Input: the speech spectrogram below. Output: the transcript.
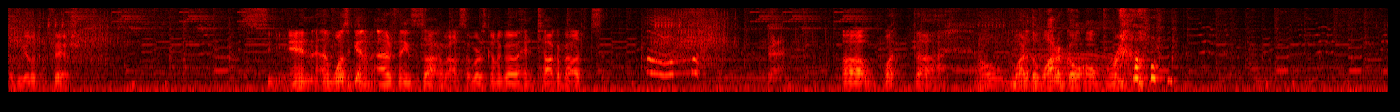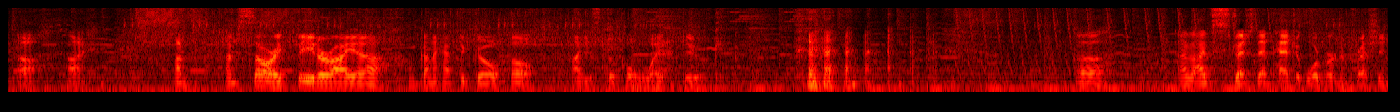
The weird looking fish. See, and uh, once again, I'm out of things to talk about, so we're just gonna go ahead and talk about. Uh, what the hell? Why did the water go all brown? oh, hi. I'm I'm sorry, Peter. I uh, I'm gonna have to go. Oh, I just took a wet duke. uh, I've, I've stretched that Patrick Warburton impression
